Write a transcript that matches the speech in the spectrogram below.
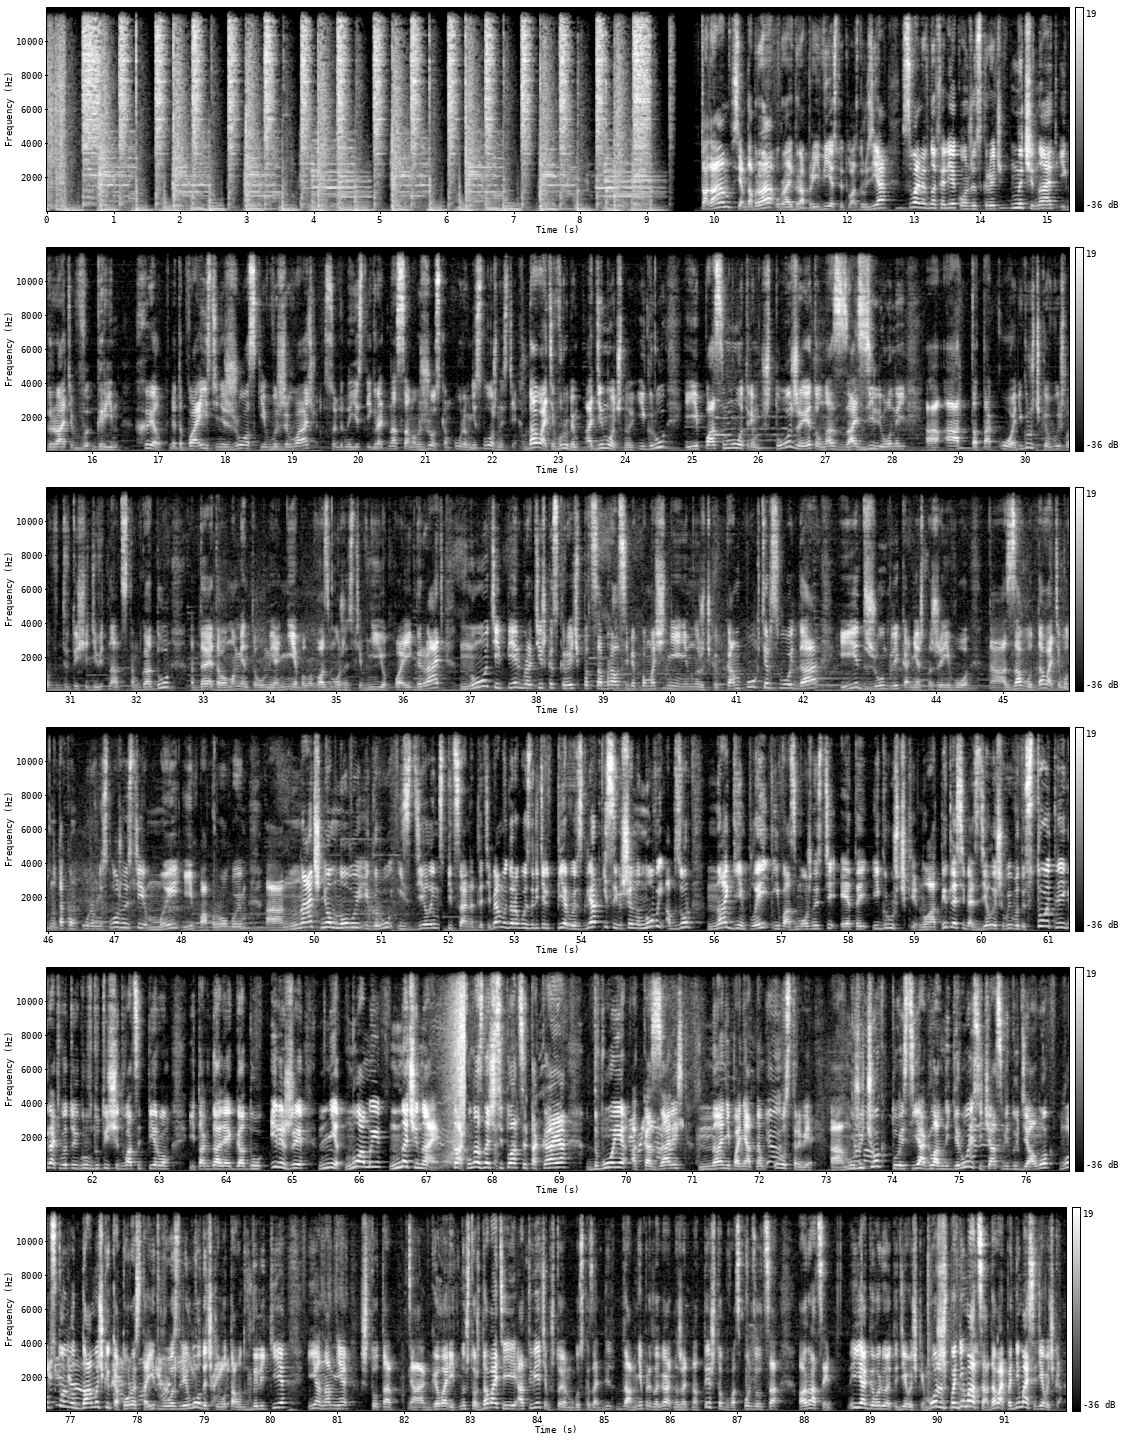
Та-дам! Всем добра! Ура, игра приветствует вас, друзья! С вами вновь Олег, он же Scratch, начинает играть в Green Hell. Это поистине жесткий выживач, особенно если играть на самом жестком уровне сложности. Давайте врубим одиночную игру и посмотрим, что же это у нас за зеленый а, ад-то такой. Игрушечка вышла в 2019 году, до этого момента у меня не было возможности в нее поиграть, но теперь братишка Scratch подсобрал себе помощнее немножечко компуктер свой, да, и джунгли, конечно же, его а, зовут. Давайте вот на таком уровне сложности мы и попробуем. А, начнем новую игру и сделаем специально для тебя, мой дорогой зритель, первый взгляд и совершенно новый обзор на геймплей и возможности этой игрушечки. Ну а ты для себя сделаешь выводы, стоит ли играть в эту игру в 2021 и так далее году, или же нет. Ну а мы начинаем. Так, у нас, значит, ситуация такая. Двое оказались на непонятном острове. А, мужичок, то есть я главный герой, сейчас веду диалог вот с той вот дамочкой, которая стоит возле лодочки, вот там вот вдалеке, и она мне что-то а, говорит. Ну что ж, давайте ей ответим, что я могу сказать. Да, мне предлагают нажать на Т, чтобы воспользоваться рацией. И я говорю этой девочке, можешь подниматься? Давай, поднимайся, девочка.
